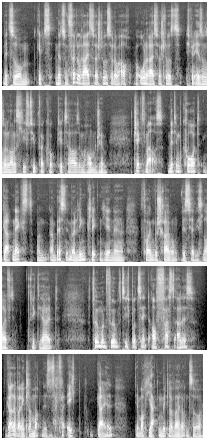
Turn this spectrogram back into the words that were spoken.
mit so einem, gibt's mit so einem Viertelreißverschluss oder aber auch ohne Reißverschluss. Ich bin eher so, ein Longsleeve-Typ verguckt hier zu Hause im Home Gym. Checkt's mal aus. Mit dem Code GutNext und am besten über den Link klicken hier in der Folgenbeschreibung. Wisst ja, wie es läuft. Kriegt ihr halt 55% auf fast alles. Gerade bei den Klamotten ist es einfach echt geil. Die haben auch Jacken mittlerweile und so.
